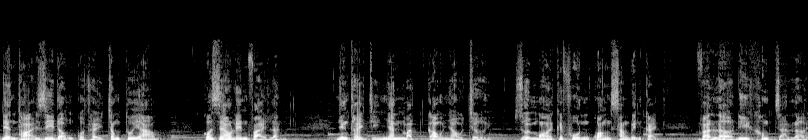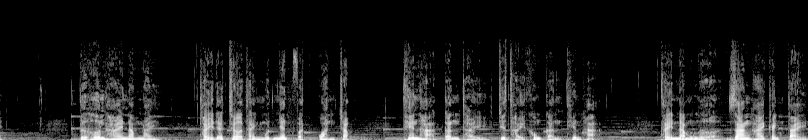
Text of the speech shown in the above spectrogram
Điện thoại di động của thầy trong túi áo có reo lên vài lần, nhưng thầy chỉ nhăn mặt cào nhào chửi, rồi moi cái phone quăng sang bên cạnh và lờ đi không trả lời. Từ hơn hai năm nay, thầy đã trở thành một nhân vật quan trọng. Thiên hạ cần thầy, chứ thầy không cần thiên hạ. Thầy nằm ngửa, giang hai cánh tay.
